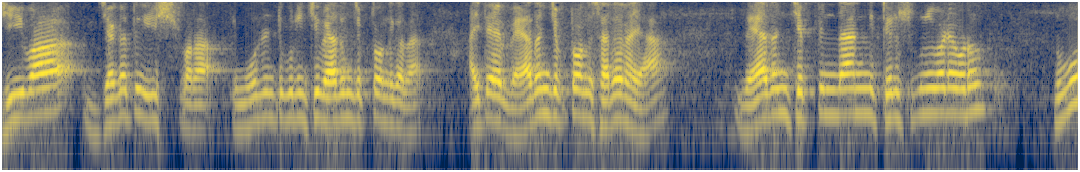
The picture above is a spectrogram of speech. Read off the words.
జీవ జగతు ఈశ్వర ఈ మూడింటి గురించి వేదం చెప్తోంది కదా. అయితే వేదం చెప్తోంది సరేనయ్యా వేదం చెప్పిన దాన్ని తెలుసుకునేవాడెవడు నువ్వు?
